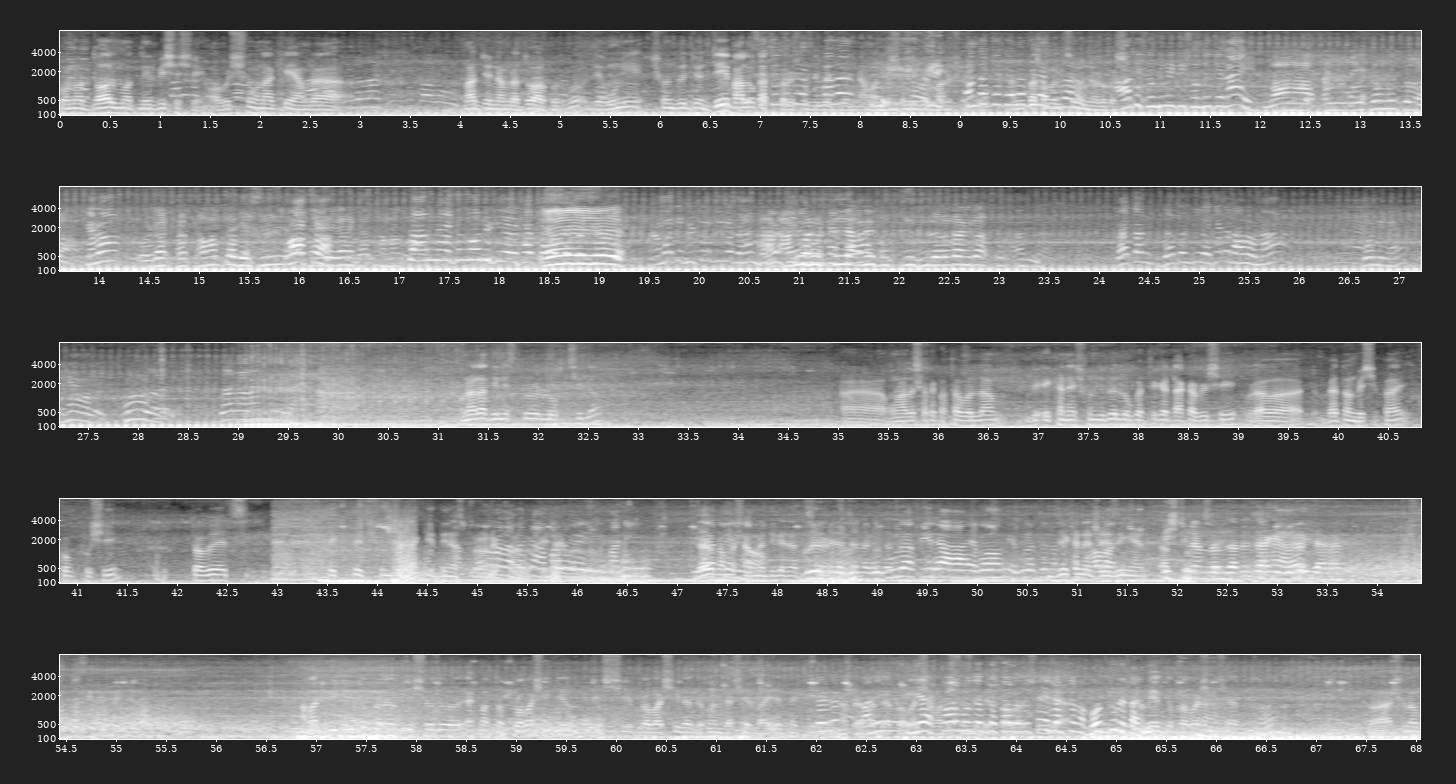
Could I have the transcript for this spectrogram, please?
কোনো দল মত নির্বিশেষে অবশ্যই ওনাকে আমরা ওনার জন্য আমরা দোয়া করব যে উনি সন্দীপের জন্য যে ভালো কাজ করে সন্দীপের জন্য আমাদের সন্দীপের মানুষ কথা বলছি অন্য। সন্দীপের কি সৌন্দর্য নাই? না না সৌন্দর্য না। কেন? ওইটা খেত খামারটা বেশি আচ্ছা। এখানে খেত খামার তো আপনি একজন নদী খাত। আমাদের ভিতর দিকে যান আমি বুঝছি আমি বুঝছি ঘুরে আমি কাজ করছি। বেতন বেতন কি এখানে ভালো না? ধনী না? এখানে ভালো। সুন্দর ভালো ওনারা দিনাজপুরের লোক ছিল। ওনাদের সাথে কথা বললাম। যে এখানে সন্দীপের লোকের থেকে টাকা বেশি ওরা বেতন বেশি পায় খুব খুশি। তবে দেখতে শুনতে নাকি দিনাজপুর অনেক ভালো। মানে যাই হোক আমরা সামনের দিকে যাচ্ছি। যেখানে এর দৃষ্টিনন্দন চলছে। যাদের আমার ভিডিওটি করার উদ্দেশ্য হলো একমাত্র প্রবাসীদের উদ্দেশ্যে প্রবাসীরা যখন দেশের বাইরে থাকে মানে আমি একজন প্রবাসী হিসাবে তো আসলে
